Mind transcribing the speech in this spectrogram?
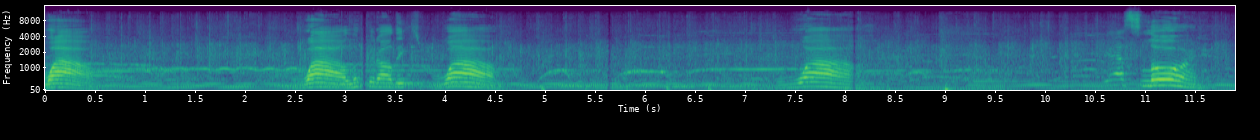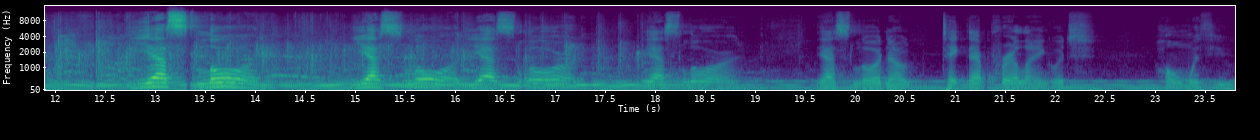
Wow. Wow. Look at all these. Wow. Wow. Yes, Lord. Yes, Lord. Yes, Lord. Yes, Lord. Yes, Lord. Yes, Lord. Now take that prayer language home with you.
